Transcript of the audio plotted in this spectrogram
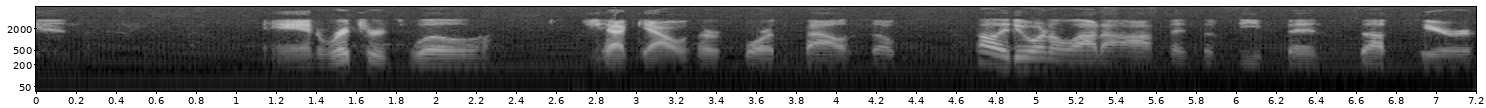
in. And Richards will check out with her fourth foul. So probably doing a lot of offensive defense subs here.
